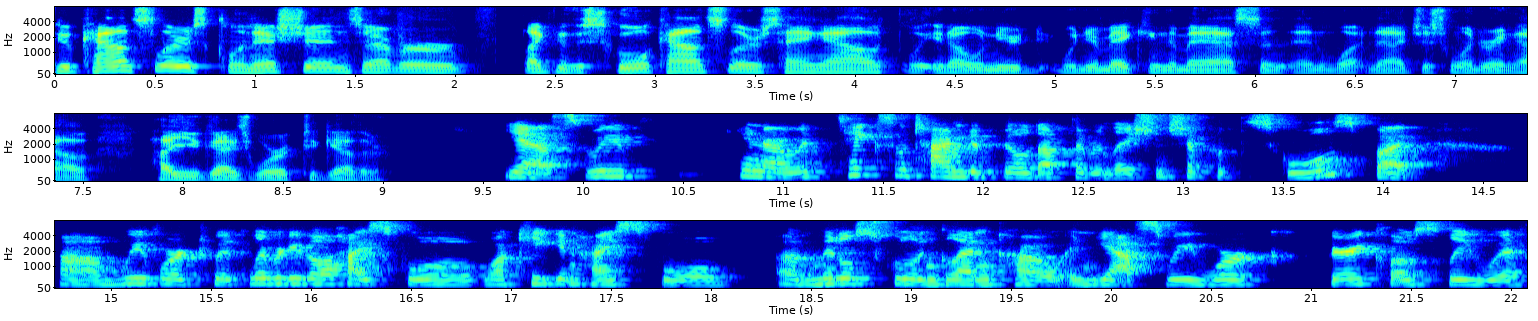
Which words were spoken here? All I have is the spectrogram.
Do counselors, clinicians ever like do the school counselors hang out? You know, when you're when you're making the mass and, and whatnot. Just wondering how how you guys work together. Yes, we've you know, it takes some time to build up the relationship with the schools, but um, we've worked with Libertyville High School, Waukegan High School, a middle school in Glencoe. And yes, we work very closely with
